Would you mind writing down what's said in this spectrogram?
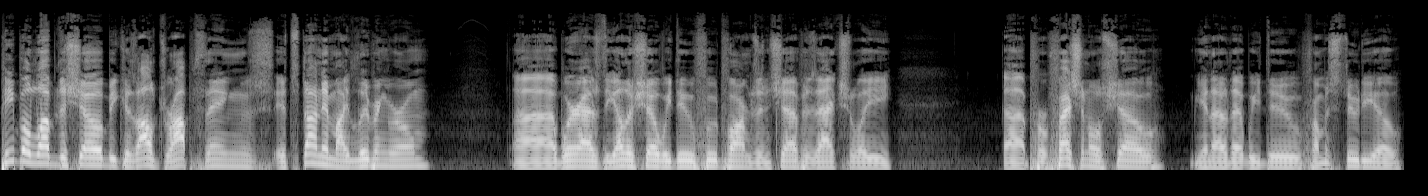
People love the show because I'll drop things. It's done in my living room. Uh, whereas the other show we do, Food Farms and Chef, is actually a professional show, you know, that we do from a studio.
